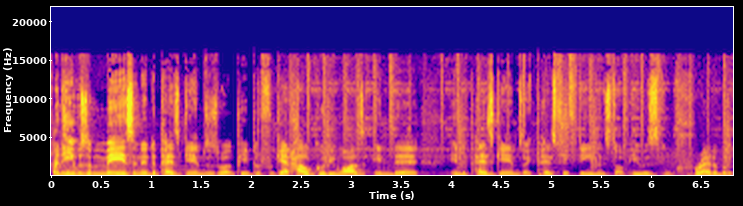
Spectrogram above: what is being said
And he was amazing in the PES games as well. People forget how good he was in the in the PES games like PES 15 and stuff. He was incredible.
